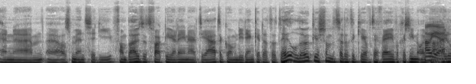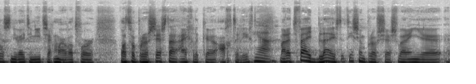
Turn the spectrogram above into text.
-hmm. En um, als mensen die van buiten het vak, die alleen naar het theater komen, die denken dat het heel leuk is, omdat ze dat een keer op tv hebben gezien, ooit oh, bij Idols, en die weten niet zeg maar wat voor wat voor proces daar eigenlijk uh, achter ligt. Ja. Maar het feit blijft, het is een proces waarin je uh,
